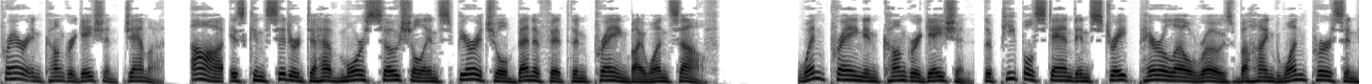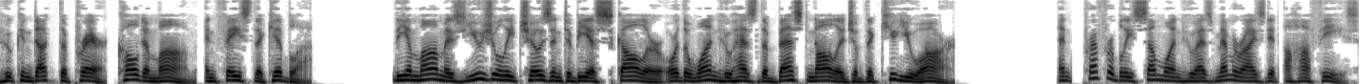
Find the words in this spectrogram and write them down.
Prayer in congregation is considered to have more social and spiritual benefit than praying by oneself. When praying in congregation, the people stand in straight parallel rows behind one person who conduct the prayer, called imam, and face the qibla. The imam is usually chosen to be a scholar or the one who has the best knowledge of the Qur, and, preferably someone who has memorized it a hafiz.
